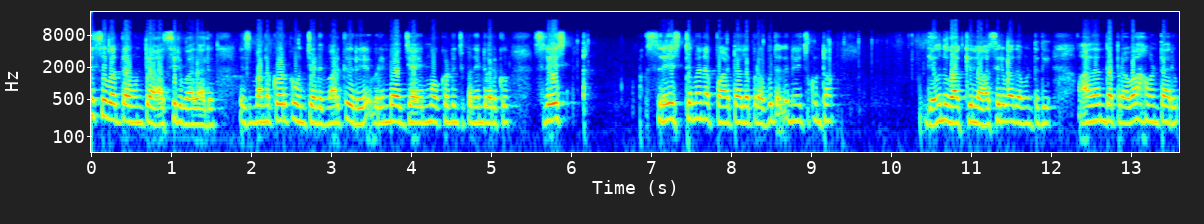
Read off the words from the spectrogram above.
ఏసు వద్ద ఉంటే ఆశీర్వాదాలు. మన కొరకు ఉంచాడు. మరకు రెండో అధ్యాయము ఒకటి నుంచి పన్నెండు వరకు శ్రేష్ఠ శ్రేష్టమైన పాఠాలు ప్రభు దగ్గర నేర్చుకుంటాం. దేవుని వాక్యంలో ఆశీర్వాదం ఉంటుంది ఆనంద ప్రవాహం అంటారు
